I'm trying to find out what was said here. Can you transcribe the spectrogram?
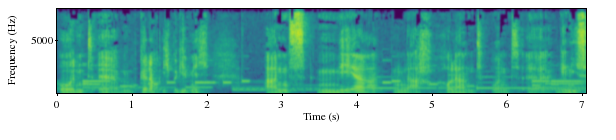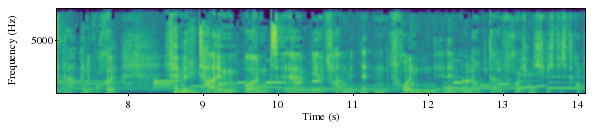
Und ähm, genau, ich begebe mich ans Meer nach Holland und äh, genieße da eine Woche Family Time und äh, wir fahren mit netten Freunden in den Urlaub. Da freue ich mich richtig drauf.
